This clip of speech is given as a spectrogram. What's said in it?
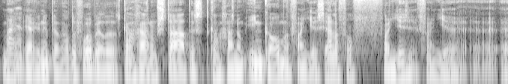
Maar ja. ja, u noemt daar wel de voorbeelden. Het kan gaan om status, het kan gaan om inkomen van jezelf of van je, van je, uh,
